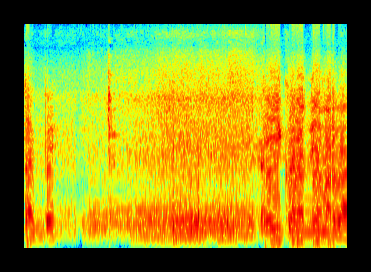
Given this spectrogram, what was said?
থাকবে। এই করার দিয়ে মারবা।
